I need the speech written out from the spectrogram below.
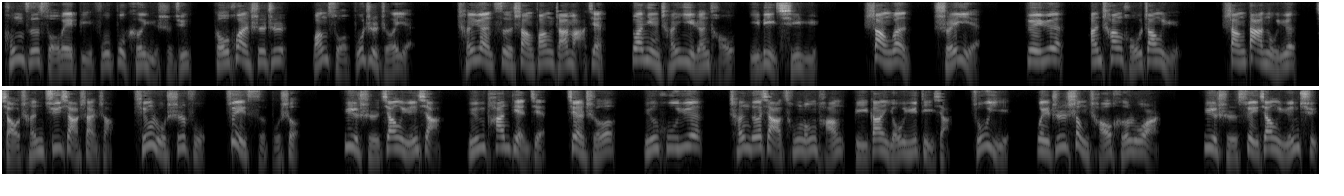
孔子所谓“比夫不可与事君，苟患失之，王所不治者也。”臣愿赐上方斩马剑，断宁臣一人头，以立其余。上问谁也？对曰：“安昌侯张宇。”上大怒曰：“小臣居下善上，挺辱师父，罪死不赦。”御史将云下，云攀殿见，见蛇。云呼曰：“臣得下从龙旁比干游于地下，足以未知圣朝何如耳。”御史遂将云去。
